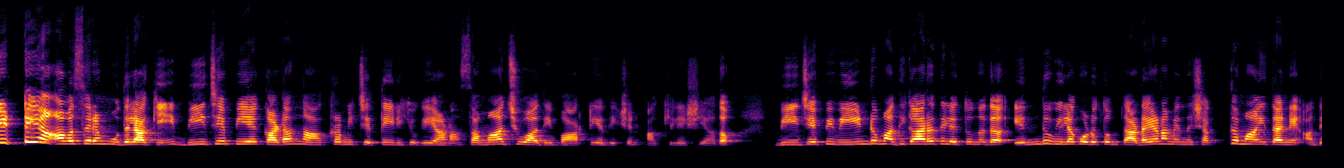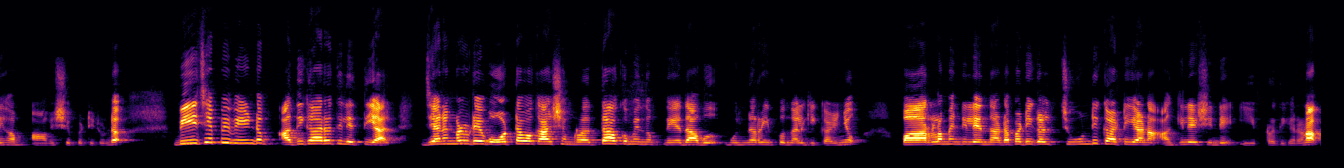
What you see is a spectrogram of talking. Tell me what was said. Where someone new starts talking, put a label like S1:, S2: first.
S1: കിട്ടിയ അവസരം മുതലാക്കി B J പിയെ കടന്നാക്രമിച്ചെത്തിയിരിക്കുകയാണ് സമാജ്വാദി പാർട്ടി അധ്യക്ഷൻ Akhilesh Yadav. B J P വീണ്ടും അധികാരത്തിലെത്തുന്നത് എന്തു വില കൊടുത്തും തടയണമെന്ന് ശക്തമായി തന്നെ അദ്ദേഹം ആവശ്യപ്പെട്ടിട്ടുണ്ട്. ബി ജെ പി വീണ്ടും അധികാരത്തിലെത്തിയാൽ ജനങ്ങളുടെ വോട്ടവകാശം റദ്ദാക്കുമെന്നും നേതാവ് മുന്നറിയിപ്പ് നൽകി കഴിഞ്ഞു. പാർലമെന്റിലെ നടപടികൾ ചൂണ്ടിക്കാട്ടിയാണ് അഖിലേഷിന്റെ ഈ പ്രതികരണം.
